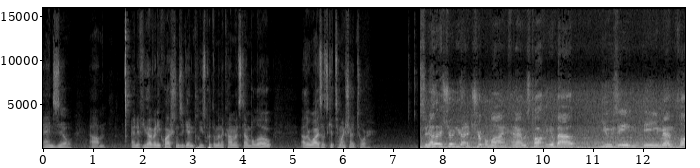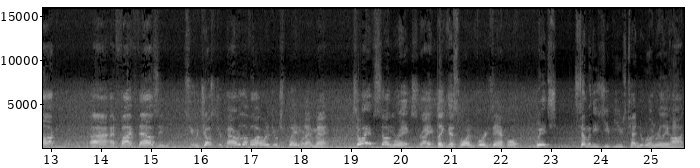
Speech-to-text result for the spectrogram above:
and ZIL. Um, and if you have any questions, again, please put them in the comments down below. Otherwise, let's get to my shed tour. So now that I showed you how to triple mine, and I was talking about using the mem clock uh, at 5,000 to adjust your power level, I wanted to explain what I meant. So I have some rigs, right? Like this one, for example, which some of these GPUs tend to run really hot.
